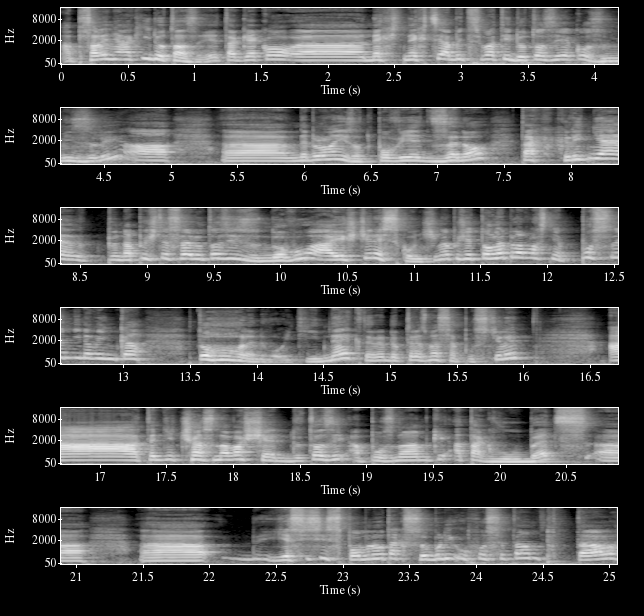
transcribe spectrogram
a psali nějaký dotazy, tak jako uh, nech, nechci, aby třeba ty dotazy jako zmizly a uh, nebylo na ně zodpovězeno, tak klidně napište své dotazy znovu a ještě než skončíme, protože tohle byla vlastně poslední novinka tohohle dvojtýdne, které, do které jsme se pustili. A teď je čas na vaše dotazy a poznámky a tak vůbec. A, a, jestli si vzpomenu, tak Sobolí ucho se tam ptal, uh,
